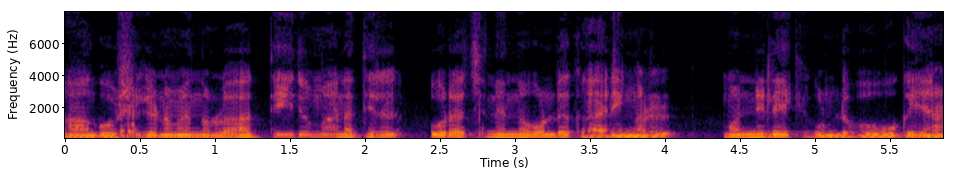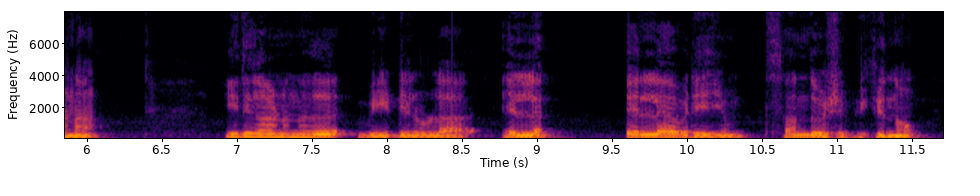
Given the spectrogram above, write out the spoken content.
ആഘോഷിക്കണമെന്നുള്ള തീരുമാനത്തിൽ ഉറച്ചു നിന്നുകൊണ്ട് കാര്യങ്ങൾ മുന്നിലേക്ക് കൊണ്ടുപോവുകയാണ്. ഇത് കാണുന്നത് വീട്ടിലുള്ള എല്ലാ എല്ലാവരെയും സന്തോഷിപ്പിക്കുന്നു.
